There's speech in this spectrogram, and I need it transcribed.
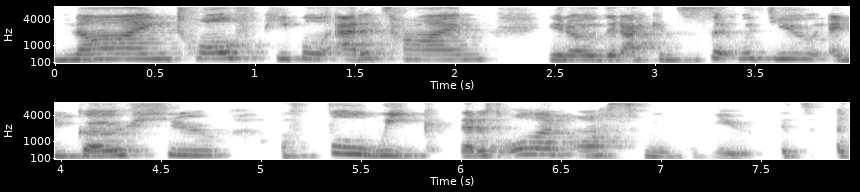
9 12 people at a time you know that i can sit with you and go through a full week. That is all i'm asking of you. It's a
